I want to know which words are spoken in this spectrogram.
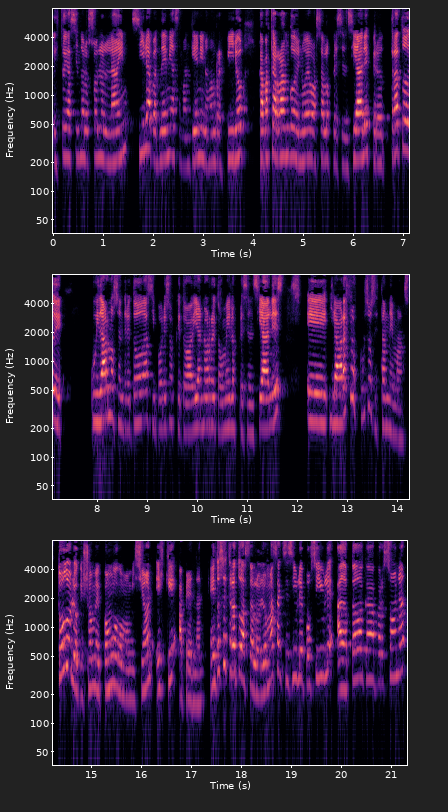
estoy haciéndolo solo online. Si la pandemia se mantiene y nos da un respiro, capaz que arranco de nuevo a hacerlos presenciales, pero trato de cuidarnos entre todas y por eso es que todavía no retomé los presenciales. Eh, y la verdad es que los cursos están de más. Todo lo que yo me pongo como misión es que aprendan. Entonces trato de hacerlo lo más accesible posible, adaptado a cada persona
